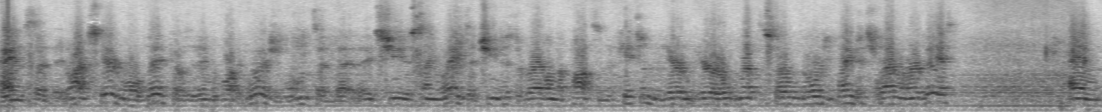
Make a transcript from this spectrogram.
And said they like scared them all to death because they didn't know what it was, And and said that they, she just sang away and said she just rattling the pots in the kitchen and hear, hear her open up the stove doors and things, just rattling her vest. And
